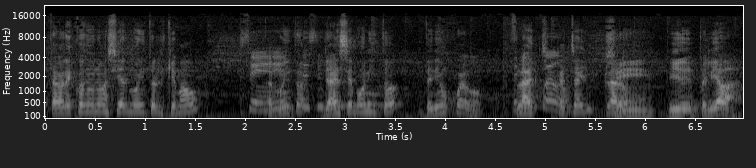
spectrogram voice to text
¿Te acuerdas cuando uno hacía el monito del quemado? Sí, El monito, sí, sí, ya sí. ese monito tenía un juego, Tenía un Flash, juego. ¿cachai? Claro. Sí. Y peleaba.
